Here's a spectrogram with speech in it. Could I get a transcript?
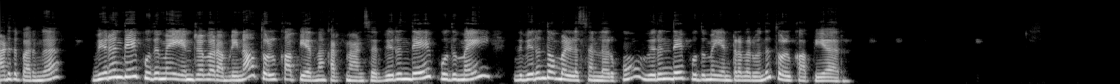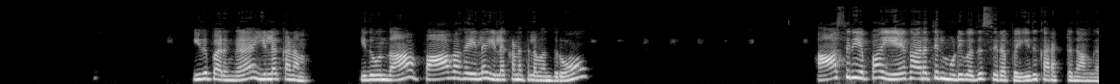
அடுத்து பாருங்க. விருந்தே புதுமை என்றவர் அப்படின்னா தொல்காப்பியர் தான் கரெக்டான ஆன்சர் விருந்தே புதுமை இது விருந்தோம்பல் லெசன்ல இருக்கும். விருந்தே புதுமை என்றவர் வந்து தொல்காப்பியர். இது பாருங்க இலக்கணம். இதுவும் தான் பாவகையில இலக்கணத்துல வந்துரும். ஆசிரியப்பா ஏகாரத்தில் முடிவது சிறப்பு. இது கரெக்ட் தாங்க.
